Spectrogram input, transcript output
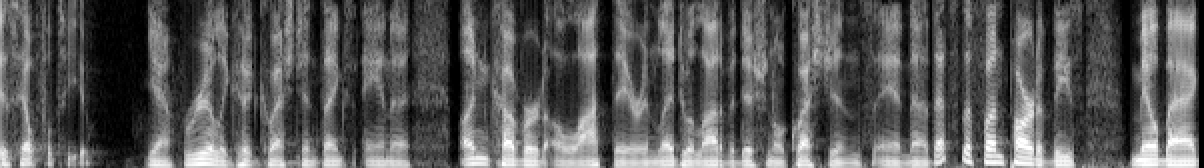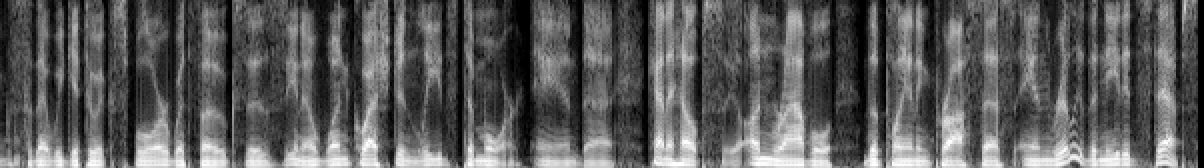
is helpful to you. Yeah, really good question. Thanks, Anna. Uncovered a lot there and led to a lot of additional questions. And uh, that's the fun part of these mailbags that we get to explore with folks is, you know, one question leads to more and uh, kind of helps unravel the planning process and really the needed steps,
